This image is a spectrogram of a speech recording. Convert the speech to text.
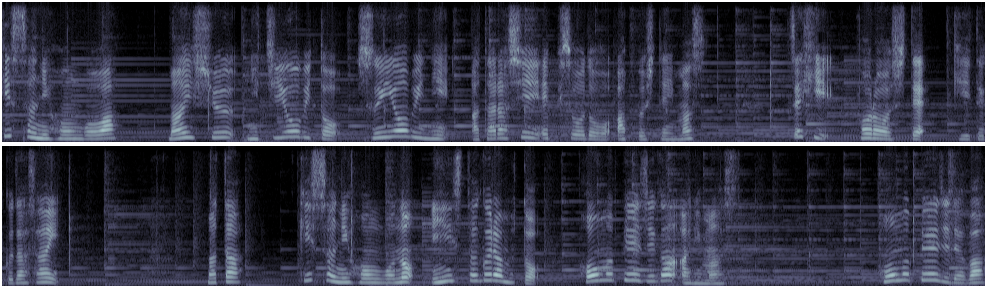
喫茶日本語は毎週日曜日と水曜日に新しいエピソードをアップしています。ぜひフォローして聞いてください。また、喫茶日本語のインスタグラムとホームページがあります。ホームページでは、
